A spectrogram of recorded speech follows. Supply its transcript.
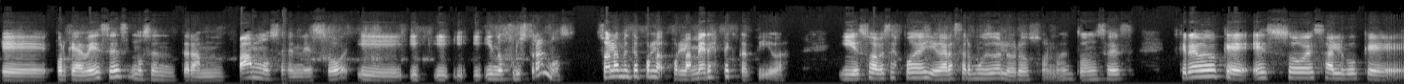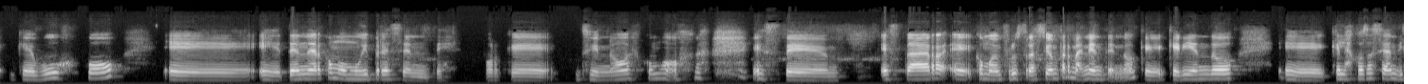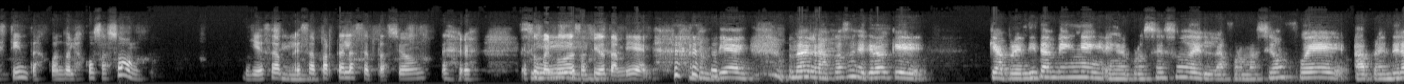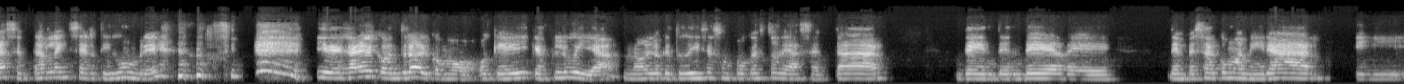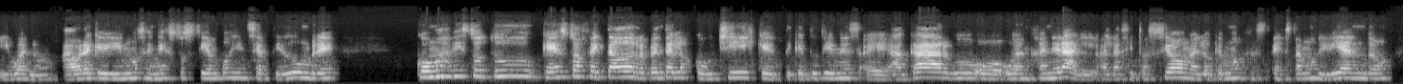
eh, porque a veces nos entrampamos en eso y, y, y, y nos frustramos solamente por la, por la mera expectativa. Y eso a veces puede llegar a ser muy doloroso, ¿no? Entonces, creo que eso es algo que, busco eh, eh, tener como muy presente, porque si no es como este, estar eh, como en frustración permanente, ¿no? Que queriendo que las cosas sean distintas cuando las cosas son. Y esa, esa parte de la aceptación es un menudo desafío también. También. Una de las cosas que creo que que aprendí también en, el proceso de la formación fue aprender a aceptar la incertidumbre y dejar el control, como, ok, que fluya, ¿no? Lo que tú dices, un poco esto de aceptar, de entender, de, empezar como a mirar. y, bueno, ahora que vivimos en estos tiempos de incertidumbre, ¿Cómo has visto tú que esto ha afectado de repente a los coaches que, que tú tienes eh, a cargo o, en general a la situación, a lo que hemos, estamos viviendo,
